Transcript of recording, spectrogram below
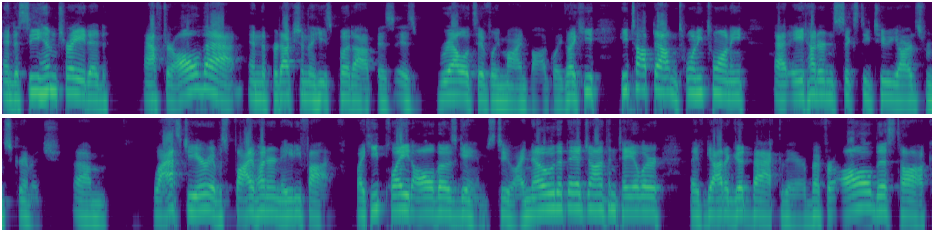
And to see him traded after all that and the production that he's put up is is relatively mind boggling. Like he he topped out in 2020 at 862 yards from scrimmage. Um, last year it was 585. Like he played all those games too. I know that they had Jonathan Taylor. They've got a good back there. But for all this talk,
